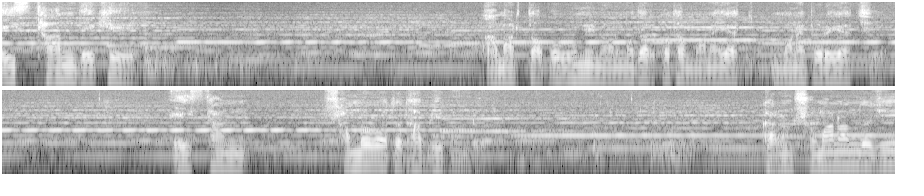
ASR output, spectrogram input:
এই স্থান দেখে আমার তপভূমি নর্মদার কথা মনে মনে পড়ে যাচ্ছে। এই স্থান সম্ভবত ধাবড়িকুণ্ড কারণ সোমানন্দজি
